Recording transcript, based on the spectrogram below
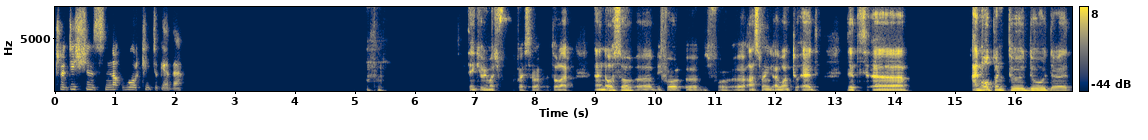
traditions not working together? Thank you very much, Professor Tolar. And also, uh, before uh, before uh, answering, I want to add that uh, I'm open to do the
